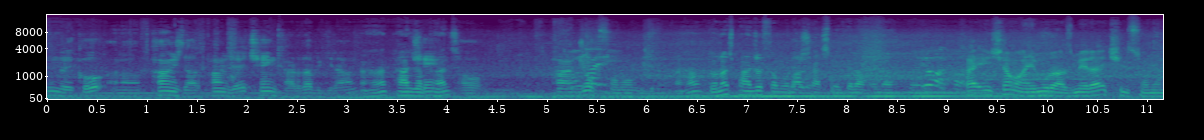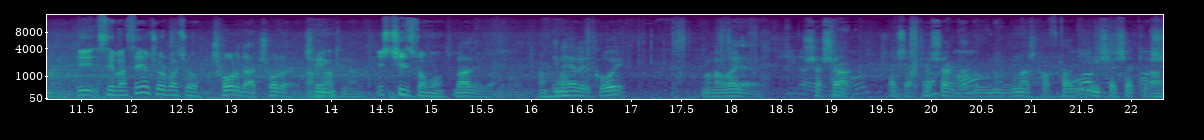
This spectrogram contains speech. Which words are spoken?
Ин реко панҷ дар панҷа чен карда бигирам. Аҳа 5 Чен, 5 ҳо. панҷоҳ сомон бигирам. Донаш 50 сомон. 6 метра хай ин шам аймур размера чил сомон и 3 ба 3 ё 4 ба 4 чор дар чор чен кунам иш 40 сомон? Бале бале ин рекои манавай шашак шашак дувним унаш ҳафта ин шашакаш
